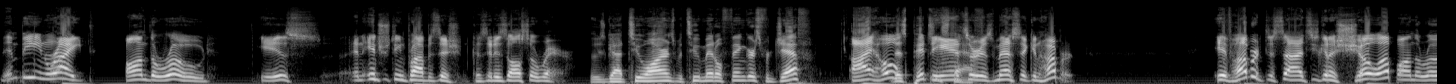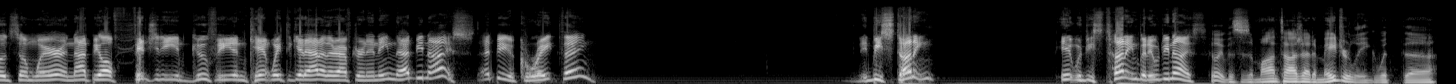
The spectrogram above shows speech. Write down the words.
Them being right on the road is an interesting proposition because it is also rare. Who's got two arms with two middle fingers for Jeff? I hope This pitching the answer staff. is Messick and Hubbard. If Hubbard decides he's going to show up on the road somewhere and not be all fidgety and goofy and can't wait to get out of there after an inning, that'd be nice. That'd be a great thing. It'd be stunning. It would be stunning, but it would be nice. I feel like this is a montage out of major league with the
